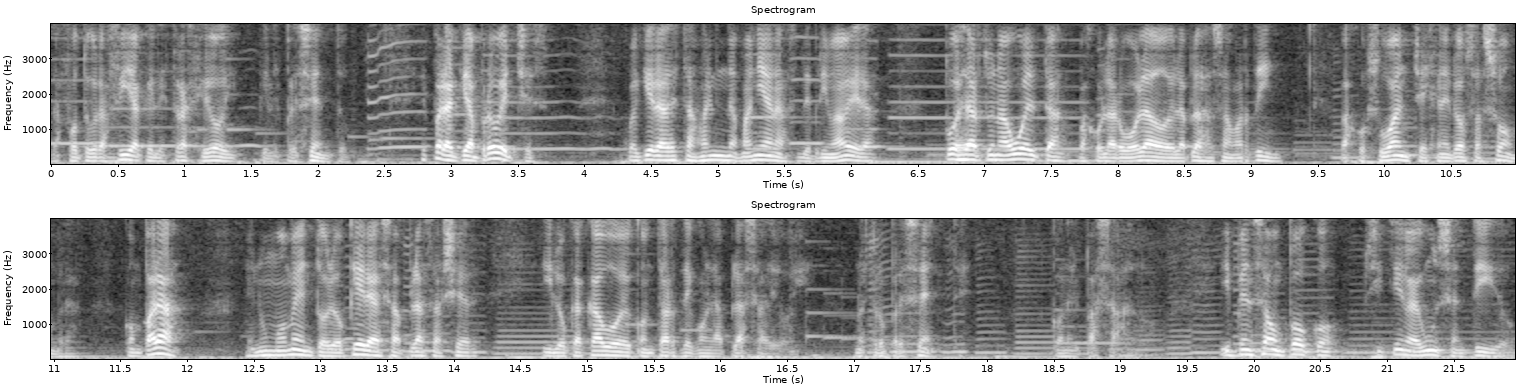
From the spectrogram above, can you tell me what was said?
La fotografía que les traje hoy, que les presento, es para que aproveches cualquiera de estas lindas mañanas de primavera, puedes darte una vuelta bajo el arbolado de la Plaza San Martín, bajo su ancha y generosa sombra. Compará en un momento lo que era esa plaza ayer y lo que acabo de contarte con la plaza de hoy, nuestro presente, con el pasado. Y pensá un poco si tiene algún sentido,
